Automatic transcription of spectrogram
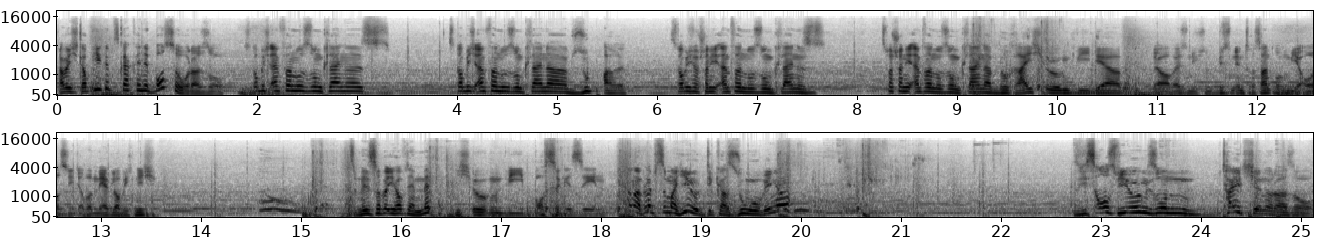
Aber ich glaube, hier gibt es gar keine Bosse oder so. Ist, glaube ich, einfach nur so ein kleines... Ist, glaube ich, einfach nur so ein kleiner Sub... Das ist, glaube ich, wahrscheinlich einfach nur so ein kleines... Ist wahrscheinlich einfach nur so ein kleiner Bereich irgendwie, der, ja, weiß nicht, so ein bisschen interessant irgendwie aussieht. Aber mehr glaube ich nicht. Zumindest habe ich auf der Map nicht irgendwie Bosse gesehen. Aber bleibst du mal hier, du dicker Sumo-Ringer. Siehst aus wie irgend so ein Teilchen oder so.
